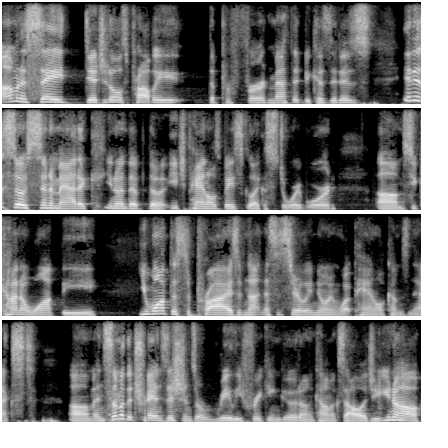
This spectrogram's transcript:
I'm going to say digital is probably the preferred method because it is it is so cinematic. You know, the the each panel is basically like a storyboard. Um, so you kind of want the you want the surprise of not necessarily knowing what panel comes next. Um, and some of the transitions are really freaking good on Comixology. You know how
